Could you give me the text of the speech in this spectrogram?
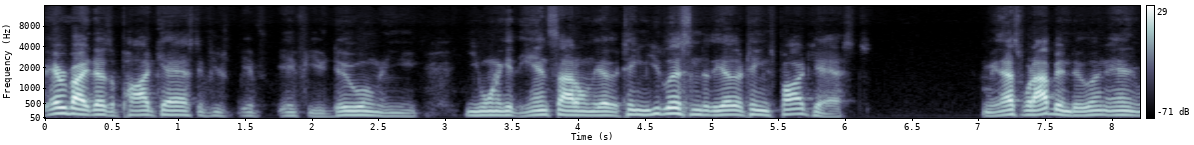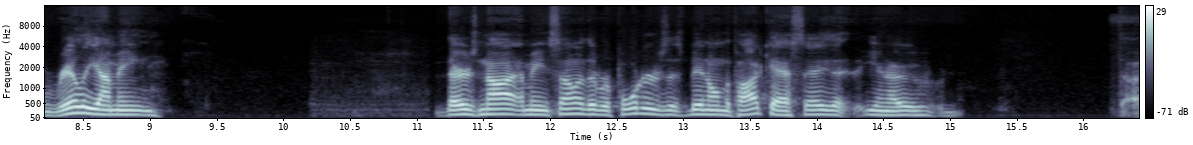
everybody does a podcast. If you if if you do them and you you want to get the insight on the other team, you listen to the other team's podcasts. I mean, that's what I've been doing. And really, I mean, there's not. I mean, some of the reporters that's been on the podcast say that you know, uh,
